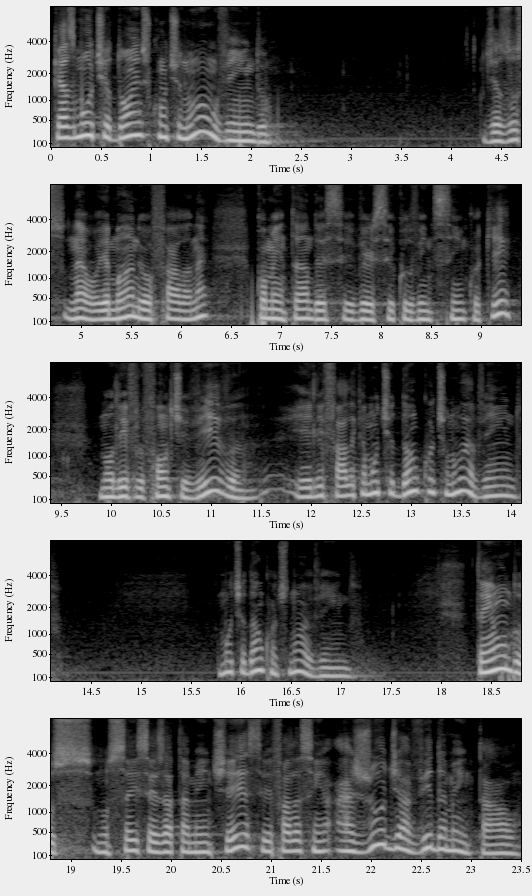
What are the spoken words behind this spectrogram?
que as multidões continuam vindo. Jesus, né, o Emmanuel fala, né, comentando esse versículo 25 aqui, no livro Fonte Viva, ele fala que a multidão continua vindo. A multidão continua vindo. Tem um dos, não sei se é exatamente esse, ele fala assim: ajude a vida mental.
